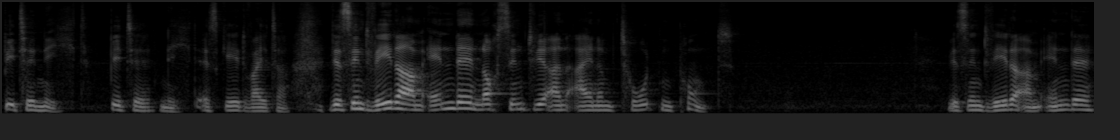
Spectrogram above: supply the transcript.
Bitte nicht bitte nicht. Es geht weiter. Wir sind weder am Ende noch sind wir an einem toten Punkt. Wir sind weder am Ende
